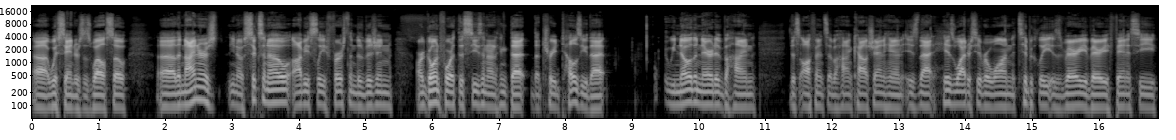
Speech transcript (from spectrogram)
uh, with Sanders as well. So uh, the Niners, you know, six and zero, obviously first in the division, are going for it this season, and I think that that trade tells you that we know the narrative behind this offense and behind Kyle Shanahan is that his wide receiver one typically is very, very fantasy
